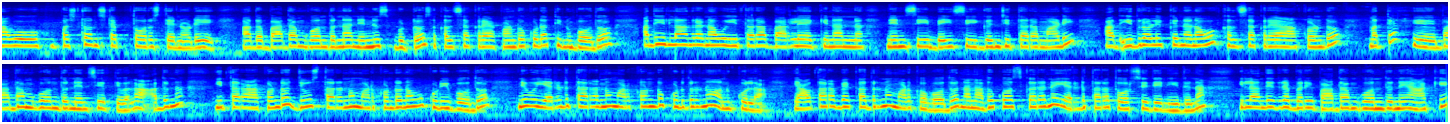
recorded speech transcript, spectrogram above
ನಾವು ಫಸ್ಟ್ ಒಂದು ಸ್ಟೆಪ್ ತೋರಿಸ್ತೆ ನೋಡಿ. ಅದು ಬಾದಾಮ್ ಗೋಂದನ್ನ ನೆನೆಸ್ಬಿಟ್ಟು ಕಲ್ ಸಕ್ಕರೆ ಹಾಕ್ಕೊಂಡು ಕೂಡ ತಿನ್ಬೋದು. ಅದು ಇಲ್ಲಾಂದರೆ ನಾವು ಈ ಥರ ಬಾರ್ಲೆ ಅಕ್ಕಿನ ನೆನೆಸಿ, ಬೇಯಿಸಿ, ಗಂಜಿ ಥರ ಮಾಡಿ ಅದು ಇದ್ರೊಳಕ್ಕೆ ನಾವು ಕಲ್ ಸಕ್ಕರೆ ಹಾಕ್ಕೊಂಡು ಮತ್ತು ಬಾದಾಮ್ ಗೊಂದು ನೆನೆಸಿರ್ತೀವಲ್ಲ, ಅದನ್ನು ಈ ಥರ ಹಾಕ್ಕೊಂಡು ಜ್ಯೂಸ್ ಥರನೂ ಮಾಡಿಕೊಂಡು ನಾವು ಕುಡಿಬೋದು. ನೀವು ಎರಡು ಥರನೂ ಮಾಡಿಕೊಂಡು ಕುಡಿದ್ರೂ ಅನುಕೂಲ. ಯಾವ ಥರ ಬೇಕಾದ್ರೂ ಮಾಡ್ಕೋಬೋದು. ನಾನು ಅದಕ್ಕೋಸ್ಕರನೇ ಎರಡು ಥರ ತೋರಿಸಿದ್ದೀನಿ ಇದನ್ನು. ಇಲ್ಲಾಂದಿದ್ರೆ ಬರೀ ಬಾದಾಮ್ ಒಂದನ್ನೇ ಹಾಕಿ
